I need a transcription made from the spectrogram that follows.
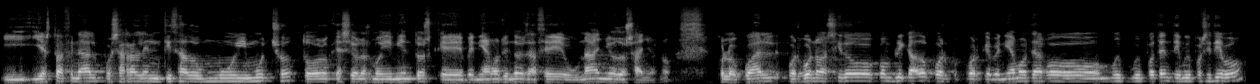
Y, y, esto al final pues, ha ralentizado muy mucho todo lo que ha sido los movimientos que veníamos viendo desde hace un año, dos años. ¿no? Con lo cual, pues bueno, ha sido complicado por, porque veníamos de algo muy, muy, potente y muy positivo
